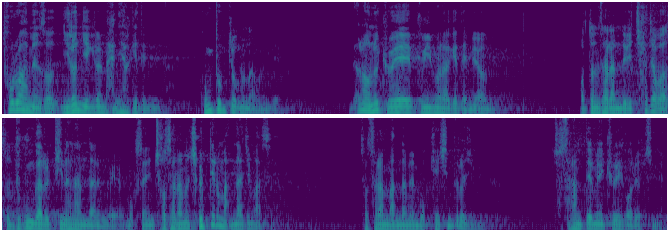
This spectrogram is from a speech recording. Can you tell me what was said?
토로하면서 이런 얘기를 많이 하게 됩니다. 공통적으로 나오는 게. 어느 교회에 부임을 하게 되면 어떤 사람들이 찾아와서 누군가를 비난한다는 거예요. 목사님, 저 사람은 절대로 만나지 마세요. 저 사람 만나면 목회 힘들어집니다. 저 사람 때문에 교회가 어렵습니다.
